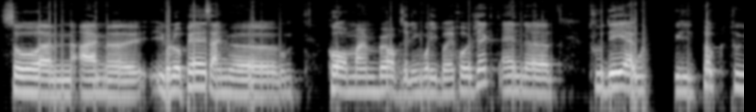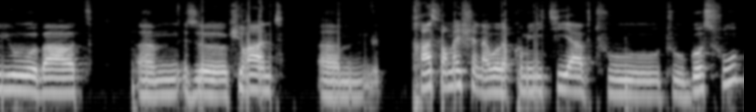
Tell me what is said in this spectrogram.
So um, I'm uh, Hugo Lopez. I'm a core member of the Lingua Libre project, and uh, today I will talk to you about um, the current um, transformation our community have to to go through.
